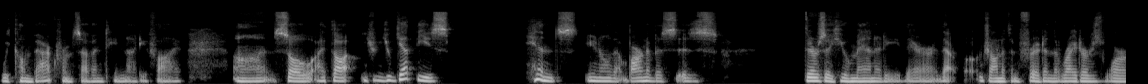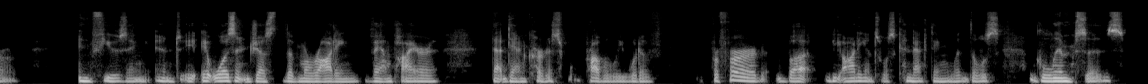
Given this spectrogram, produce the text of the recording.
we come back from 1795. Uh, so I thought you, you get these hints, you know, that Barnabas is there's a humanity there that Jonathan Frid and the writers were infusing and it wasn't just the marauding vampire that Dan Curtis probably would have preferred, but the audience was connecting with those glimpses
